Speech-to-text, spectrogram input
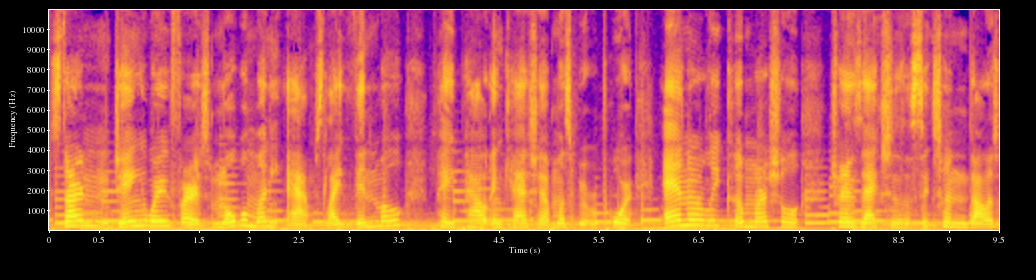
Starting January 1st, mobile money apps like Venmo, PayPal, and Cash App must report annually commercial transactions of $600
